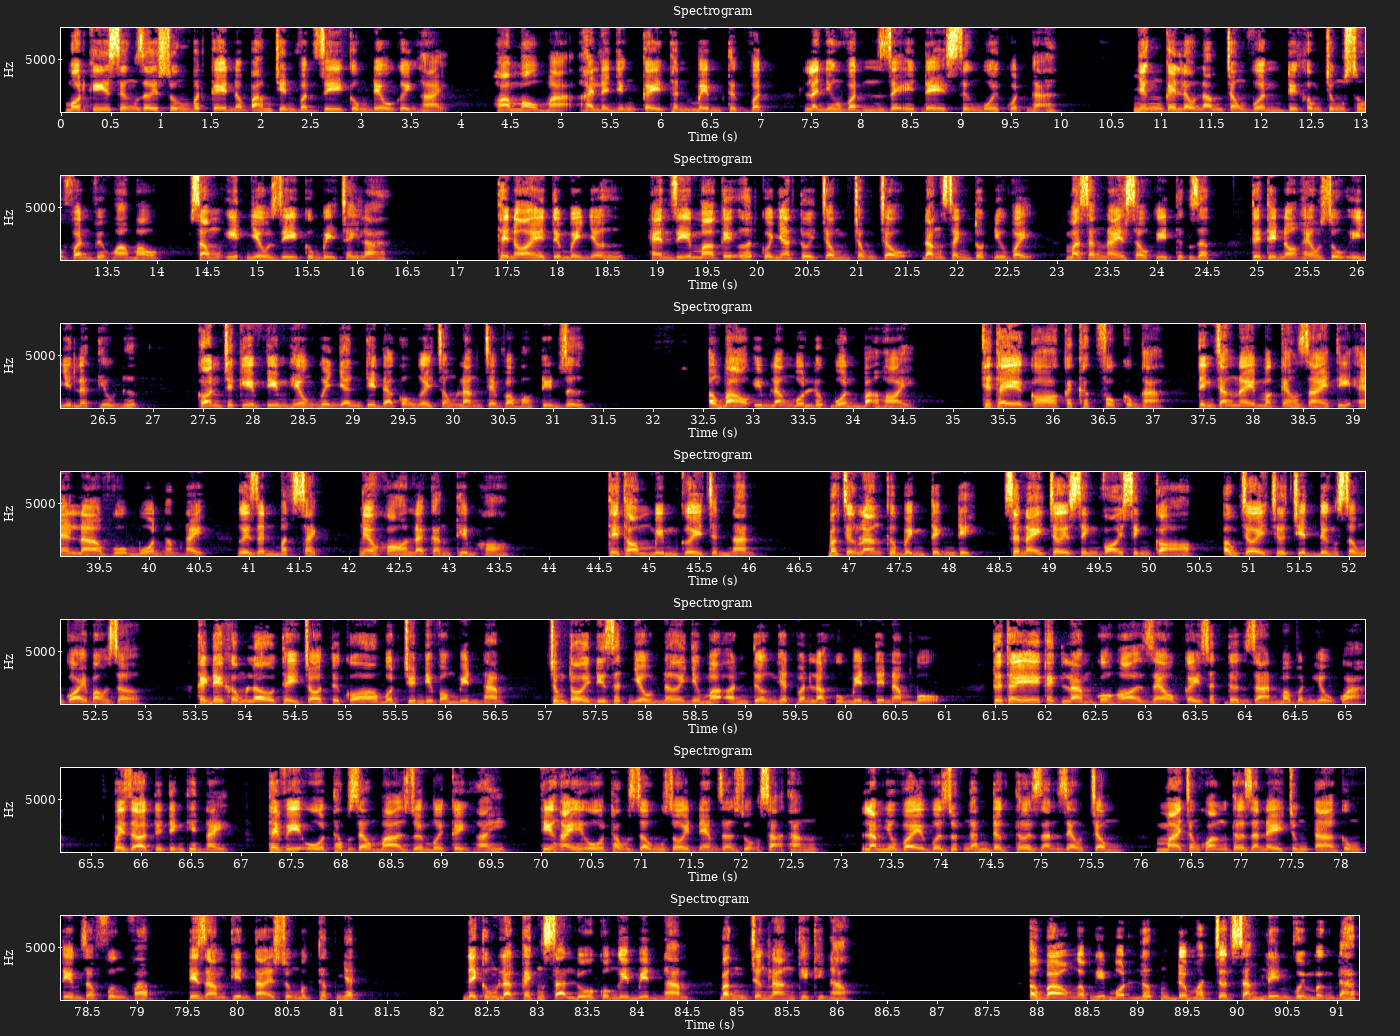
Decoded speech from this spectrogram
một khi xương rơi xuống, bất kể nó bám trên vật gì cũng đều gây hại. Hoa màu mạ hay là những cây thân mềm thực vật Là những vật dễ để xương muối cuột ngã. Những cây lâu năm trong vườn tuy không chung số phận với hoa màu, song ít nhiều gì cũng bị cháy lá. Thầy nói tôi mới nhớ, Hèn gì mà cây ớt của nhà tôi trồng trong chậu Đang xanh tốt như vậy, mà sáng nay sau khi thức giấc, Tôi thấy nó héo rũ y như là thiếu nước. Còn chưa kịp tìm hiểu nguyên nhân Thì đã có người trong làng chạy vào báo tin dữ. Ông Bảo im lặng một lúc buồn bã hỏi, Thế thầy có cách khắc phục không hả? Tình trạng này mà kéo dài Thì e là vụ mùa năm nay, Người dân mất sạch, Nghèo khó lại càng thêm khó. Thầy Thòm mỉm cười chấn nan Bác trưởng làng cứ bình tĩnh đi. Xưa nay trời sinh voi sinh cỏ, Ông trời chưa triệt đường sống của ai bao giờ. Cách đây không lâu thầy trò tôi có một chuyến đi vào miền Nam Chúng tôi đi rất nhiều nơi nhưng mà ấn tượng nhất vẫn là khu miền Tây Nam Bộ Tôi thấy cách làm của họ gieo cấy rất đơn giản mà vẫn hiệu quả Bây giờ tôi tính thế này Thay vì ủ thóc gieo mạ rồi mới cấy hái Thì hãy ủ thóc giống rồi đem ra ruộng xạ thẳng Làm như vậy vừa rút ngắn được thời gian gieo trồng Mà trong khoảng thời gian ấy chúng ta cũng tìm ra phương pháp để giảm thiên tai xuống mức thấp nhất. Đây cũng là cách xả lúa của người miền Nam, băng trường làng thế thế nào? Ông Bảo ngẫm nghĩ một lúc đôi mắt chợt sáng lên vui mừng đáp.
